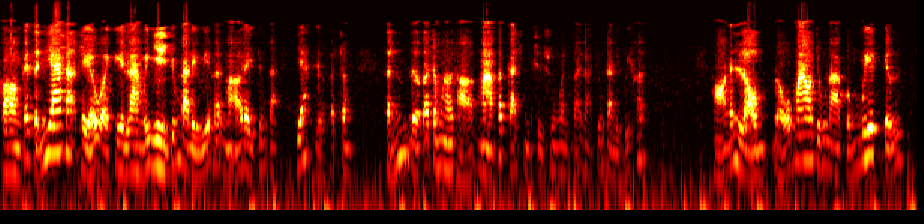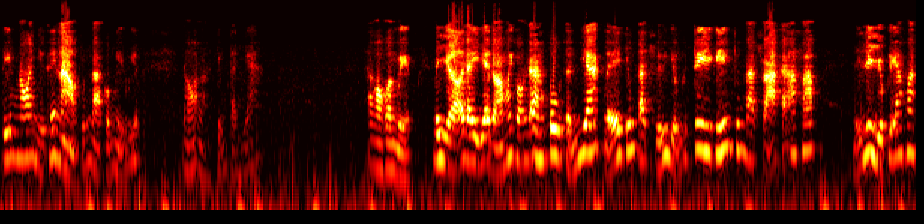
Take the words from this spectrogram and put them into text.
Còn cái tỉnh giác á, thì ở ngoài kia làm cái gì chúng ta đều biết hết mà ở đây chúng ta giác được ở trong tỉnh được ở trong hơi thở, mà tất cả những sự xung quanh phải là chúng ta đều biết hết. Họ đánh lộn, đổ máu, chúng ta cũng biết chữ tiếng nói như thế nào, chúng ta cũng hiểu biết. Đó là chúng ta giác. Các con phân biệt, bây giờ ở đây giai đoạn mấy con đang tu tỉnh giác để chúng ta sử dụng cái tri kiến, chúng ta xả cái ác pháp để ly dục ly ác pháp.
